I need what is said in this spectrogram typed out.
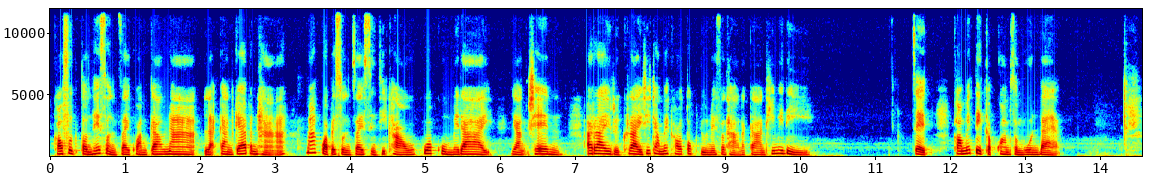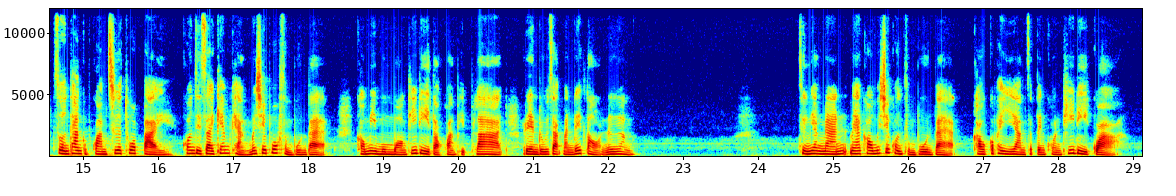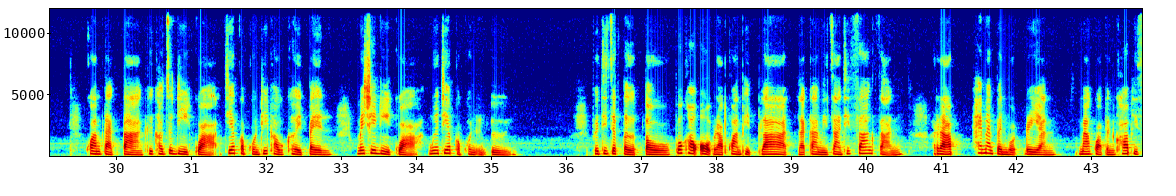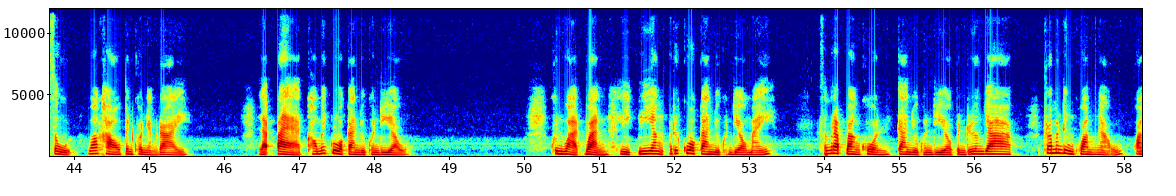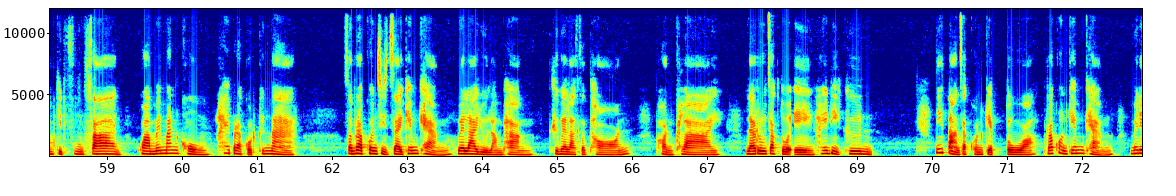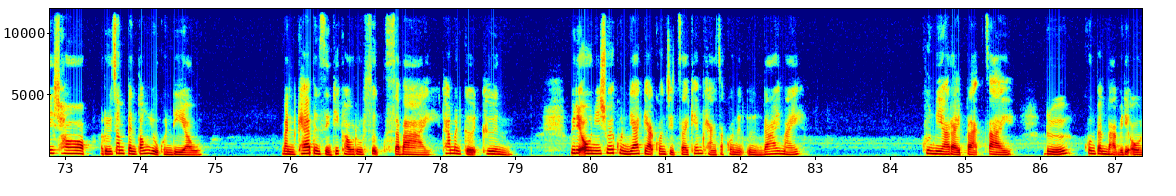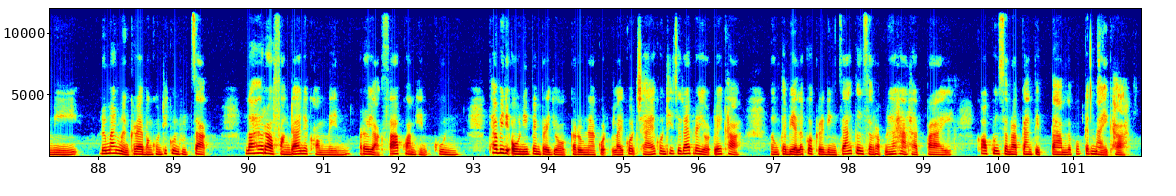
เขาฝึกตนให้สนใจความก้าวหน้าและการแก้ปัญหามากกว่าไปสนใจสิ่งที่เขาควบคุมไม่ได้ อย่างเช่น อะไรหรือใครที่ทำให้เขาตกอยู่ในสถานการณ์ที่ไม่ดี 7. เขาไม่ติดกับความสมบูรณ์แบบ ส่วนทางกับความเชื่อทั่วไป คนจิตใจเข้มแข็งไม่ใช่พวกสมบูรณ์แบบ เขามีมุมมองที่ดีต่อความผิดพลาด เรียนรู้จากมันได้ต่อเนื่อง ถึงอย่างนั้นแม้เขาไม่ใช่คนสมบูรณ์แบบ เขาก็พยายามจะเป็นคนที่ดีกว่า ความแตกต่างคือเขาจะดีกว่า เทียบกับคนที่เขาเคยเป็น ไม่ใช่ดีกว่า เมื่อเทียบกับคนอื่นๆเพื่อที่จะเติบโต พวกเขาโอบรับความผิดพลาด และการวิจารณ์ที่สร้างสรรค์ รับ ให้มันเป็นบทเรียนมากกว่าเป็นข้อพิสูจน์ว่าเขาเป็นคนอย่างไร และ 8. เขาไม่กลัวการอยู่คนเดียว คุณหวาดหวั่นหลีกเลี่ยง หรือกลัวการอยู่คนเดียวไหมสำหรับบางคนการอยู่คนเดียวเป็นเรื่องยาก เพราะมันดึงความเหงา ความคิดฟุ้งซ่าน ความไม่มั่นคงให้ปรากฏขึ้นมาสำหรับคนจิตใจเข้มแข็ง เวลาอยู่ลำพัง คือเวลาสะท้อน ผ่อนคลาย และรู้จักตัวเองให้ดีขึ้น นี่ต่างจากคนเก็บตัว เพราะคนเข้มแข็งไม่ได้ชอบ หรือจำเป็นต้องอยู่คนเดียว มันแค่เป็นสิ่งที่เขารู้สึกสบาย ถ้ามันเกิดขึ้น วิดีโอนี้ช่วยคุณแยกแยะคนจิตใจเข้มแข็งจากคนอื่น ๆ ได้ไหม คุณมีอะไรแปลกใจ หรือคุณเป็นแบบวิดีโอนี้ หรือมันเหมือนใครบางคนที่คุณรู้จัก เล่าให้เราฟังได้ในคอมเมนต์ เราอยากทราบความเห็นคุณ ถ้าวิดีโอนี้เป็นประโยชน์กรุณากดไลค์กดแชร์ให้คนที่จะได้ประโยชน์ด้วยค่ะ ลงทะเบียนและกดกระดิ่งแจ้งเตือนสำหรับเนื้อหาถัดไป ขอบคุณสำหรับการติดตามและพบกันใหม่ค่ะ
